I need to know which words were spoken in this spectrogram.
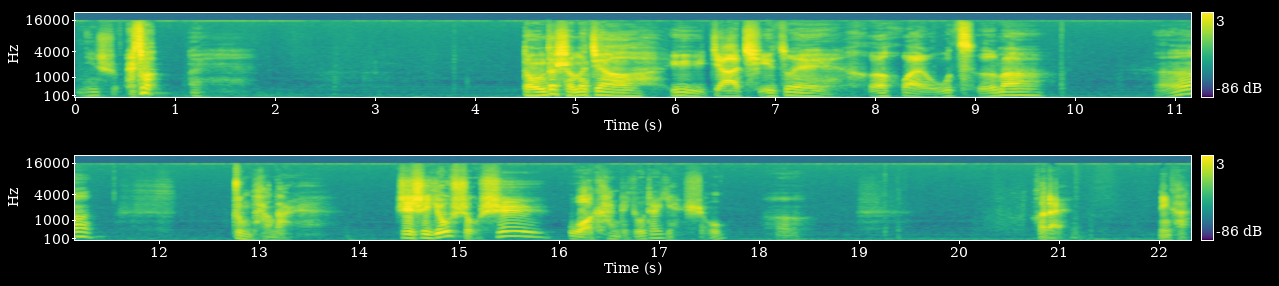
您说，坐。懂得什么叫欲加其罪，何患无辞吗？嗯，中堂大人，只是有首诗，我看着有点眼熟。啊，何大人，您看，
